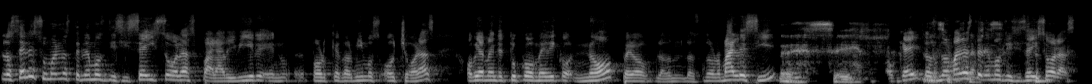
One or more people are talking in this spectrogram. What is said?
los seres humanos tenemos 16 horas para vivir en- porque dormimos 8 horas, obviamente tú como médico no, pero lo- los normales sí. Eh, sí, ¿ok? Los Los normales tenemos 16 horas.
